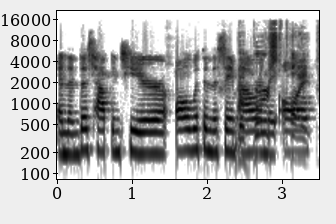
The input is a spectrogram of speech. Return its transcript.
and then this happened here, all within the same The hour, and they all, pipe.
